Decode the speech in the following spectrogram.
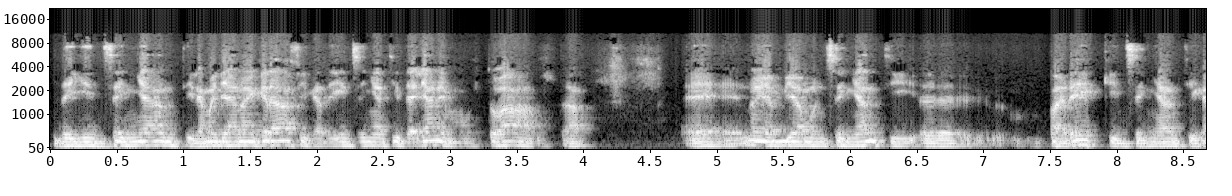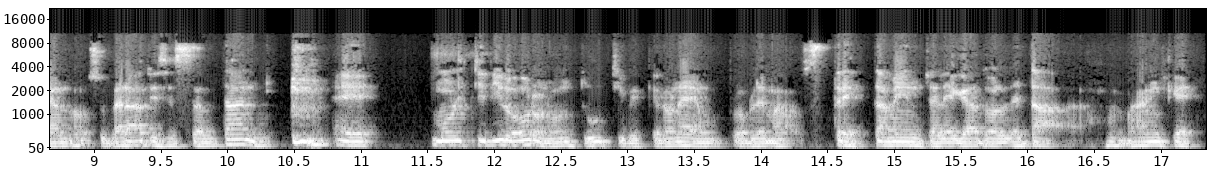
degli insegnanti, la media anagrafica degli insegnanti italiani è molto alta. Eh, noi abbiamo insegnanti, eh, parecchi insegnanti che hanno superato i 60 anni e molti di loro, non tutti, perché non è un problema strettamente legato all'età, ma anche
